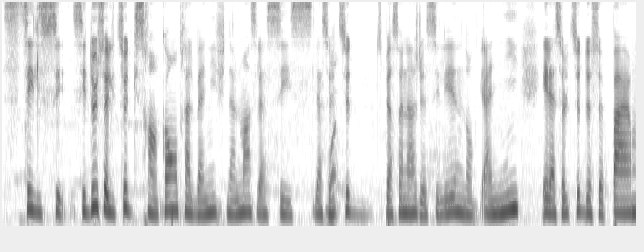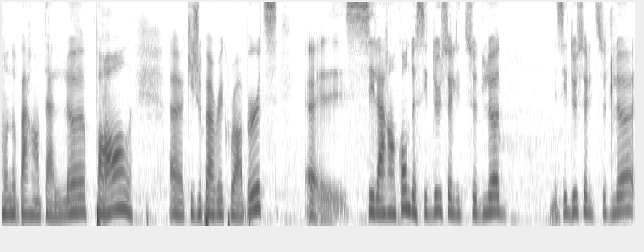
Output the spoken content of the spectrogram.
c'est, c'est- c'est deux solitudes qui se rencontrent, Albanie, finalement. C'est la, c'est la solitude du personnage de Céline, donc Annie, et la solitude de ce père monoparental-là, Paul, euh, qui joué par Rick Roberts. Euh, c'est la rencontre de ces deux solitudes-là. Ces deux solitudes-là,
